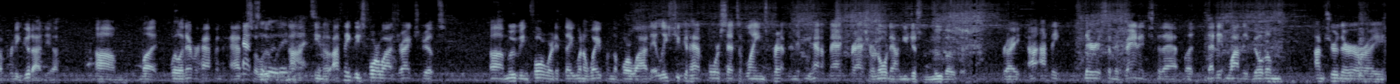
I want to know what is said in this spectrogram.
a pretty good idea. But will it ever happen? Absolutely, Absolutely not. not. You know, I think these four wide drag strips uh, moving forward, if they went away from the four wide, at least you could have four sets of lanes prepped, and if you had a bad crash or an oil down, you just move over. Right? I, I think there is some advantage to that, but that isn't why they built them. I'm sure there are a,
